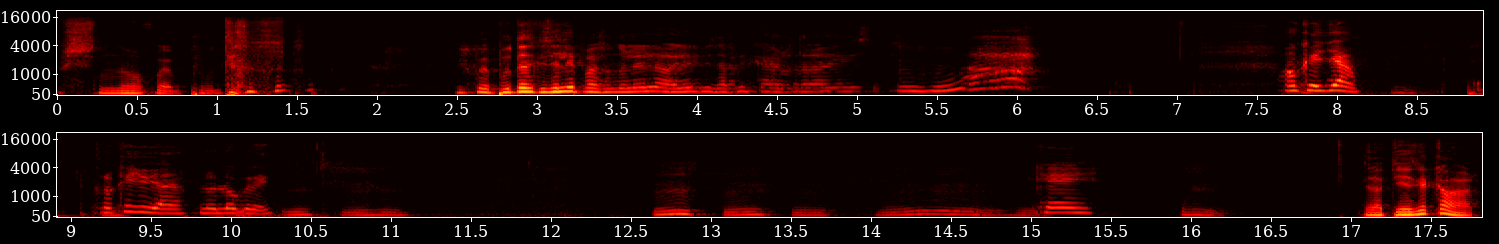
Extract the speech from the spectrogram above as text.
Ush, no, fue puta. Hijo de puta, es que se le pasó, no le y le empieza a picar otra vez. Ujú. Aunque ya, creo que yo ya lo logré. ¿Qué? Te la tienes que acabar.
